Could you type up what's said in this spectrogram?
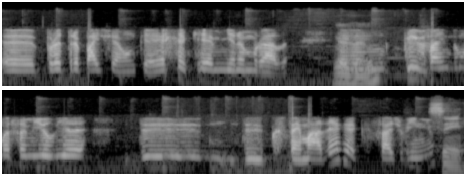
uh, por outra paixão, que é, que é a minha namorada, uhum. uh, que vem de uma família de, de, que tem uma adega, que faz vinho. Sim.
